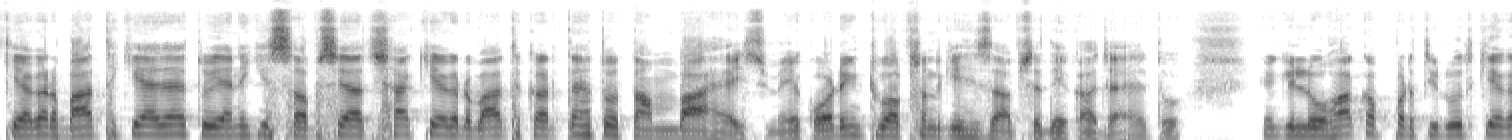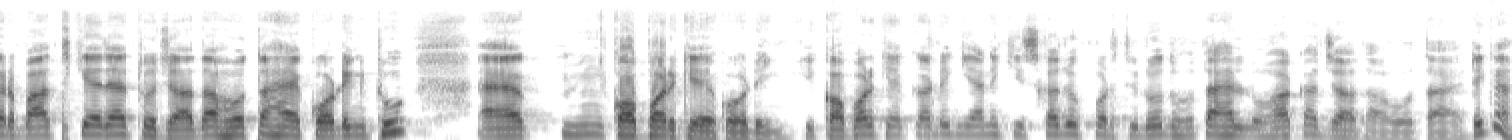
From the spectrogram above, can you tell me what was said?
की अगर बात किया जाए तो यानी कि सबसे अच्छा की अगर बात करते हैं तो तांबा है इसमें अकॉर्डिंग टू ऑप्शन के हिसाब से देखा जाए तो। क्योंकि लोहा का प्रतिरोध की अगर बात किया जाए तो ज़्यादा होता है अकॉर्डिंग टू कॉपर के अकॉर्डिंग कि कॉपर के अकॉर्डिंग यानी कि इसका जो प्रतिरोध होता है लोहा का ज़्यादा होता है, ठीक है?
